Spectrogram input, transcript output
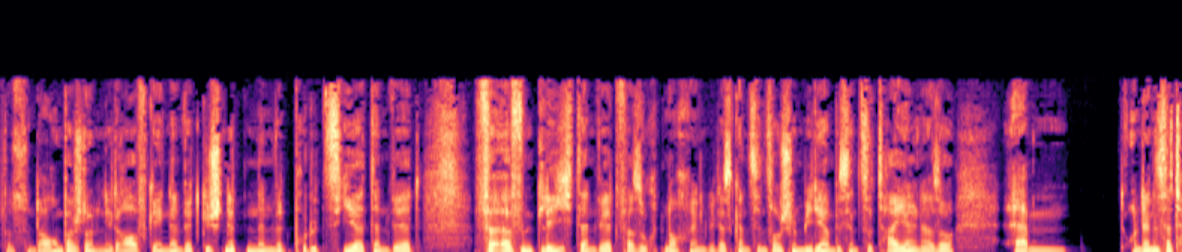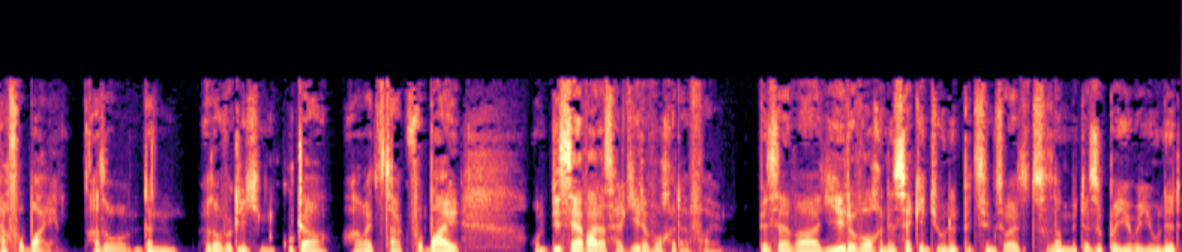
das sind auch ein paar Stunden, die draufgehen. Dann wird geschnitten, dann wird produziert, dann wird veröffentlicht, dann wird versucht noch irgendwie das Ganze in Social Media ein bisschen zu teilen. Also ähm, und dann ist der Tag vorbei. Also dann ist auch wirklich ein guter Arbeitstag vorbei. Und bisher war das halt jede Woche der Fall. Bisher war jede Woche eine Second Unit beziehungsweise zusammen mit der Superhero Unit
